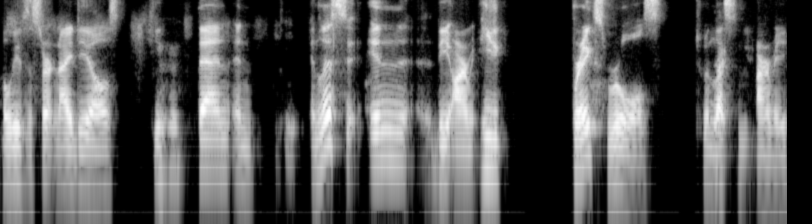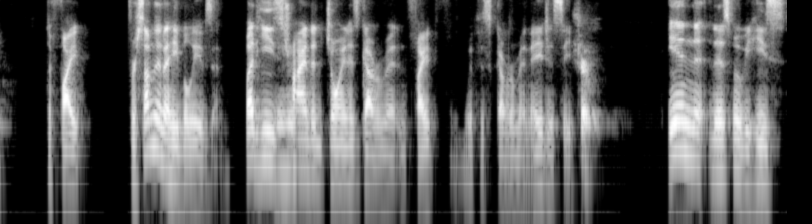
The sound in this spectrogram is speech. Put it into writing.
believes in certain ideals. He Mhm. then en- enlists in the army. He breaks rules to enlist in the army to fight for something that he believes in. But he's Mhm. trying to join his government and fight with this government agency Sure. in this movie, he's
